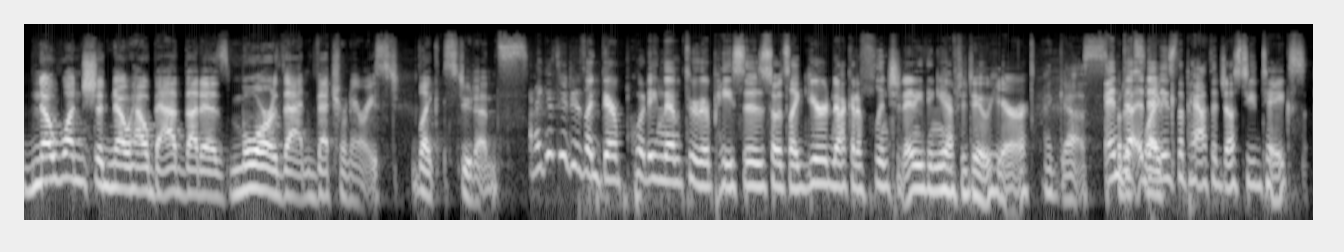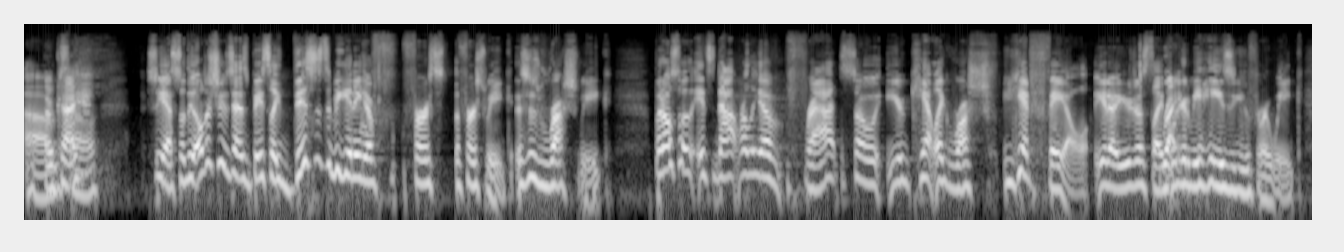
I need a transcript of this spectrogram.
no one should know how bad that is more than veterinary st- like students. And I guess the idea is like they're putting them through their paces, so it's like you're not going to flinch at anything you have to do here. I guess, and th- like- is the path that Justine takes. Um, Okay. So, so yeah, so the older student says basically this is the beginning of first the first week. This is rush week, but also it's not really a frat, so you can't like rush. You can't fail. You know, you're just like Right. we're going to be hazing you for a week,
